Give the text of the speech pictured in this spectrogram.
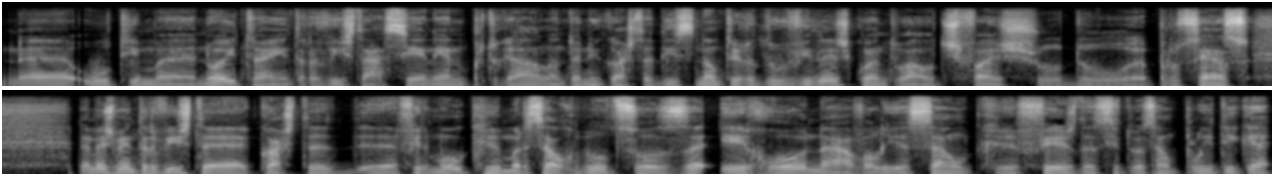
Na última noite, em entrevista à CNN Portugal, António Costa disse não ter dúvidas quanto ao desfecho do processo. Na mesma entrevista, Costa afirmou que Marcelo Rebelo de Sousa errou na avaliação que fez da situação política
